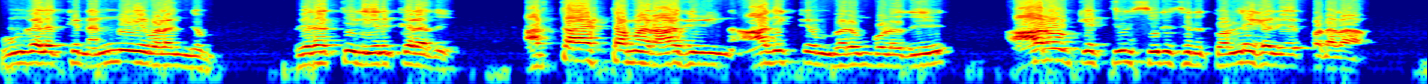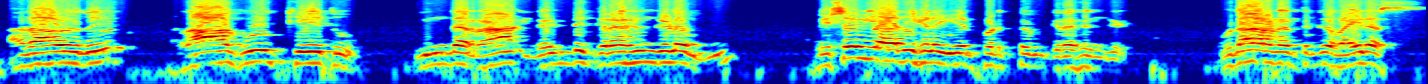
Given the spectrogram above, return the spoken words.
உங்களுக்கு நன்மையை வழங்கும் விதத்தில் இருக்கிறது. அர்த்தாஷ்டம ராகுவின் ஆதிக்கம் வரும் பொழுது ஆரோக்கியத்தில் சிறு சிறு தொல்லைகள் ஏற்படலாம். அதாவது ராகு கேது இந்த ரா- ரெண்டு கிரகங்களும் விஷவியாதிகளை ஏற்படுத்தும் கிரகங்கள். உதாரணத்துக்கு வைரஸ்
